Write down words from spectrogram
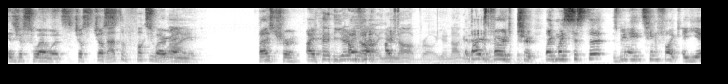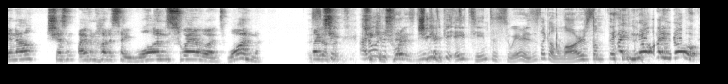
is just swear words. Just, just. That's a fucking swearing at lie. That is true. I. you're I've not. had- you're I've- not, bro. You're not gonna. That very true. Like my sister has been 18 for like a year now. She hasn't. I haven't heard her say one swear word. One. like, she- I she don't understand. drink-. Do you need can- to be 18 to swear? Is this like a law or something? I know. I know.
